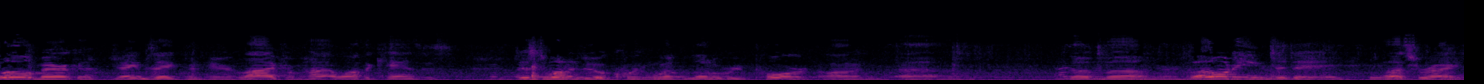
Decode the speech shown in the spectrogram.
Hello, America. James Aikman here, live from Hiawatha, Kansas. Just want to do a quick little report on uh, the uh, voting today. That's right.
